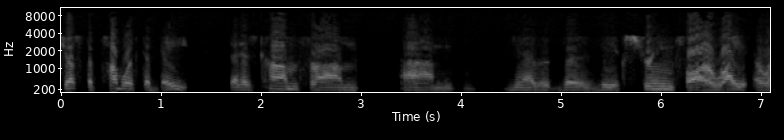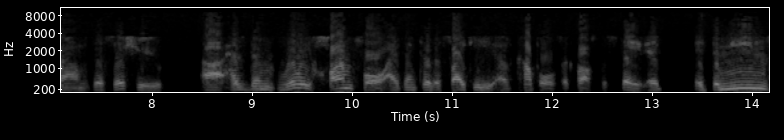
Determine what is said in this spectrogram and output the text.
just the public debate that has come from um, you know, the, the, the extreme far right around this issue uh, has been really harmful, I think, to the psyche of couples across the state. It, it demeans,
